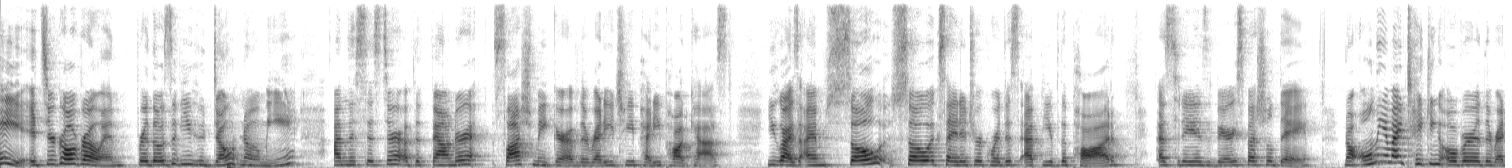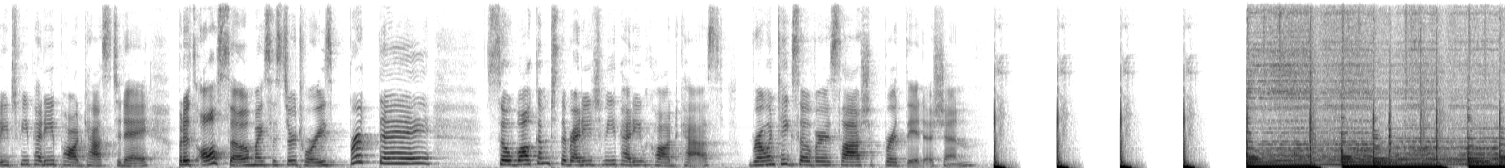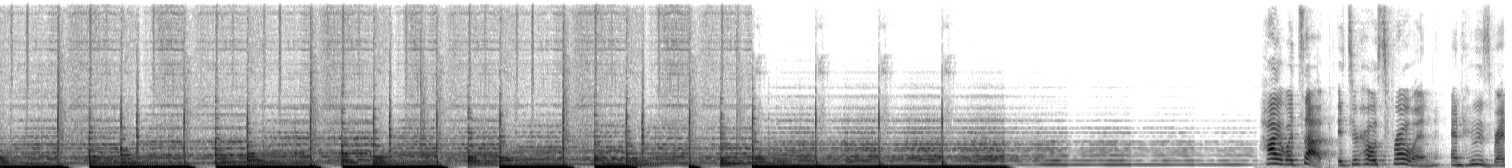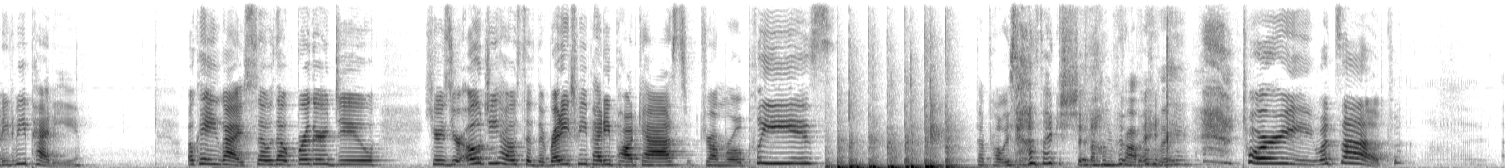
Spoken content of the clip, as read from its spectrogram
Hey, it's your girl Rowan. For those of you who don't know me, I'm the sister of the founder slash maker of the Ready to Be Petty podcast. You guys, I am so, so excited to record this epi of the pod as today is a very special day. Not only am I taking over the Ready to Be Petty podcast today, but it's also my sister Tori's birthday. So, welcome to the Ready to Be Petty podcast. Rowan takes over slash birthday edition. Hi, what's up? It's your host, Rowan, and who's ready to be petty? Okay, you guys, so without further ado, here's your OG host of the Ready to Be Petty podcast. Drum roll, please. That probably sounds like shit on the Probably. thing. Tori, what's up?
